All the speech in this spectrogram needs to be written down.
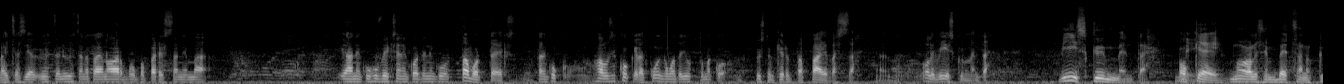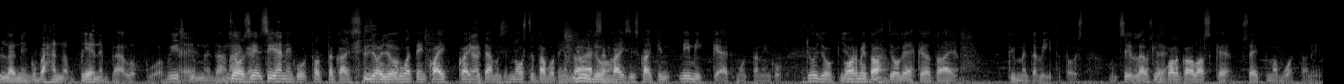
mä itse asiassa yhtenä, yhtenä päivänä arvopaperissa, niin mä ihan niin kuin huvikseni koitin niin kuin tavoitteeksi, tai niin kuin halusin kokeilla, että kuinka monta juttua mä pystyn kirjoittamaan päivässä. Ja oli 50. 50. Niin. Okei, mä olisin betsannut kyllä niin kuin vähän pienempää lukua. 50 on Joo, aika... siihen niin kuin, totta kai joo, joo. luotiin kaikki, kaikki tämmöiset nostotavoitehintaa, kaikki, siis kaikki nimikkeet, mutta niin kuin, joo, joo, normitahti joo. oli ehkä jotain 10-15. Mutta sillä okay. jos niin alkaa laskea seitsemän vuotta, niin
